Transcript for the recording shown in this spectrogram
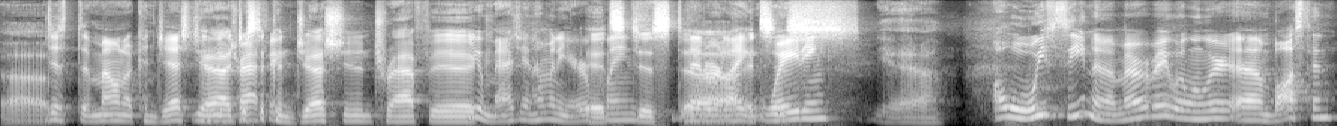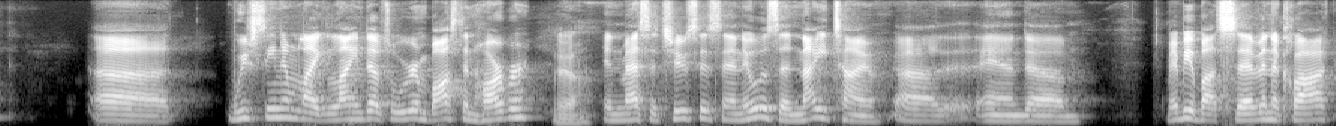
Uh, just the amount of congestion. Yeah, the just the congestion, traffic. Can you imagine how many airplanes It's just that are uh, like waiting? just- yeah, Oh, well, we've seen them. Remember when we were uh, in Boston? Uh, we've seen them like lined up. So we were in Boston Harbor yeah. in Massachusetts, and it was a nighttime, uh, and um, maybe about seven o'clock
